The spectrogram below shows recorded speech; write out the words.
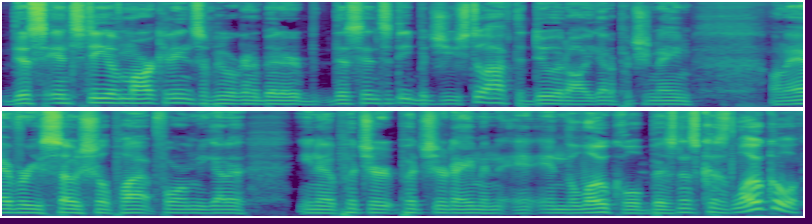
this entity of marketing. Some people are going to be better at this entity, but you still have to do it all. You got to put your name on every social platform. You got to, you know, put your put your name in in the local business because local.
